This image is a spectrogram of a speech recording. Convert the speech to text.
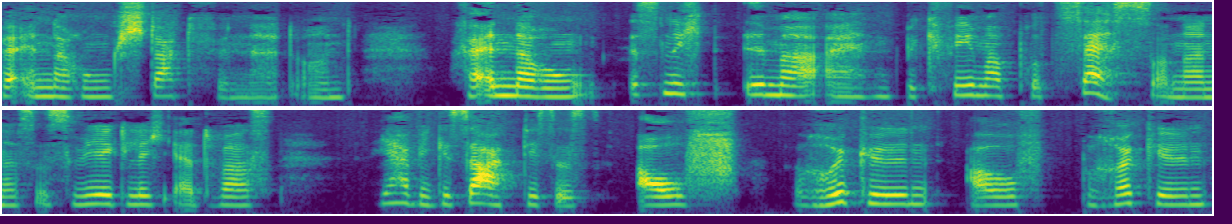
Veränderung stattfindet. Und Veränderung ist nicht immer ein bequemer Prozess, sondern es ist wirklich etwas, ja, wie gesagt, dieses Aufrückeln, Aufbröckeln,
